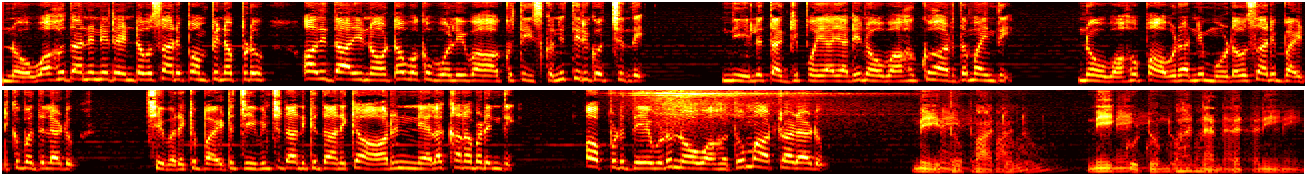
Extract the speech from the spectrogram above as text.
నోవాహు దానిని రెండవసారి పంపినప్పుడు అది దాని నోట ఒక ఒలివ ఆకు తీసుకుని తిరిగొచ్చింది. నీళ్ళు తగ్గిపోయాయని నోవాహుకు అర్థమైంది. నోవాహు పావురాన్ని మూడవసారి బయటకు వదిలాడు. చివరికి బయట జీవించడానికి దానికి ఆరు నెల కనబడింది. అప్పుడు దేవుడు నోవాహుతో మాట్లాడాడు. నీతో పాటు నీ కుటుంబాన్నంతటినీ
